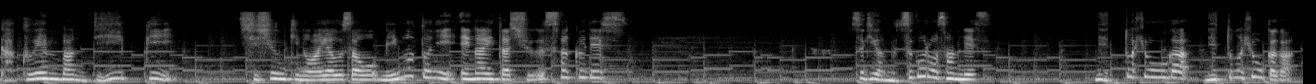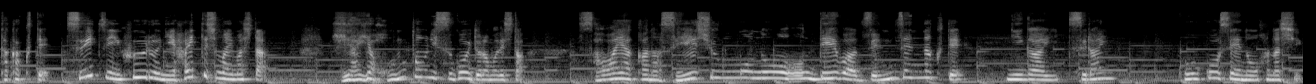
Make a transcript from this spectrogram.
学園版 DP。思春期の危うさを見事に描いた終作です。次はムツゴロウさんです。ネット評が、ネットの評価が高くて、ついつい Hulu に入ってしまいました。いやいや、本当にすごいドラマでした。爽やかな青春ものでは全然なくて、苦い、辛い、高校生のお話。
